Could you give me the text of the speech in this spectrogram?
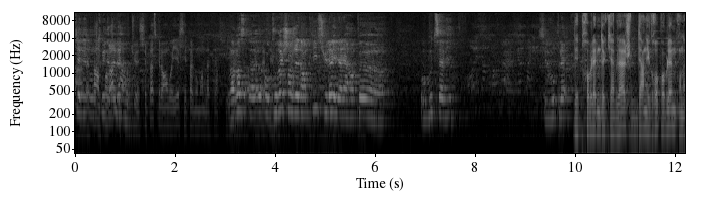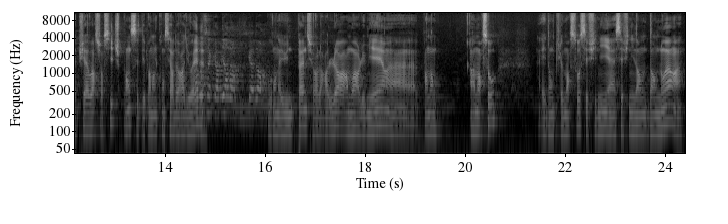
Tiene un truc de reverb. Je sais pas ce qu'elle a envoyé, c'est pas le moment de la faire. Vraiment, euh, on pourrait changer d'ampli, celui-là il a l'air un peu euh, au bout de sa vie. S'il vous plaît. Des problèmes de câblage. Le dernier gros problème qu'on a pu avoir sur site, je pense, c'était pendant le concert de Radiohead. Où on a eu une panne sur leur, leur armoire lumière euh, pendant un morceau. Et donc le morceau s'est fini, fini dans, dans, le noir,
